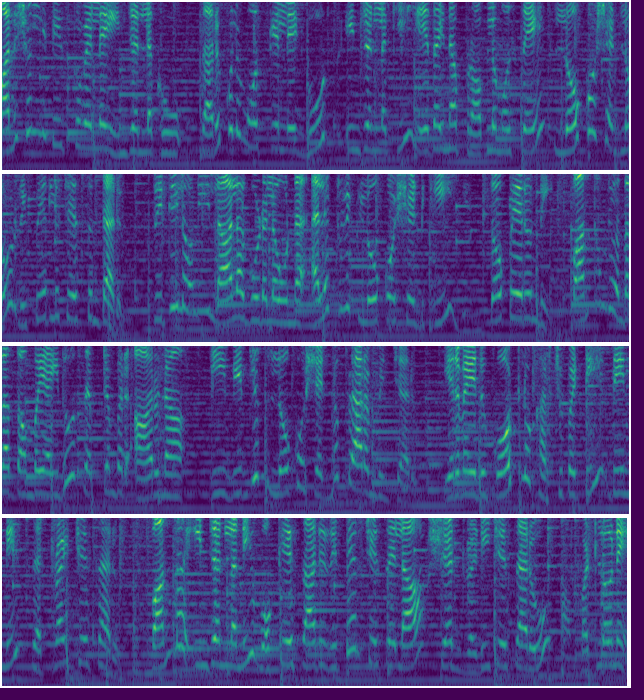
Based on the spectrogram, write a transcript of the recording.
మనుషుల్ని తీసుకువెళ్ళే ఇంజన్లకు సరుకులు మోసుకెళ్ళే గూడ్స్ ఇంజన్లకి ఏదైనా ప్రాబ్లం వస్తే లోకో షెడ్లో రిపేర్లు చేస్తుంటారు. సిటీలోని లాలాగూడలో ఉన్న ఎలక్ట్రిక్ లోకో షెడ్కి ఎంతో పేరుంది. పంతొమ్మిది వందల తొంభై ఐదు సెప్టెంబర్ ఆరున ఈ విద్యుత్ లోకో షెడ్ను ప్రారంభించారు. ఇరవై ఐదు కోట్లు ఖర్చు పెట్టి దీన్ని సెట్రైట్ చేశారు. వంద ఇంజన్లని ఒకేసారి రిపేర్ చేసేలా షెడ్ రెడీ చేశారు అప్పట్లోనే.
